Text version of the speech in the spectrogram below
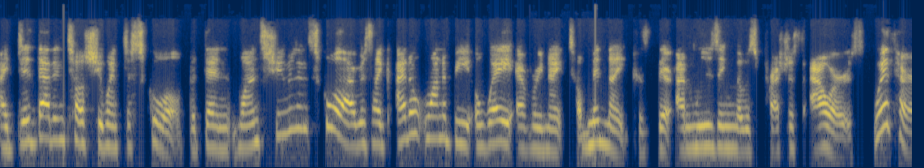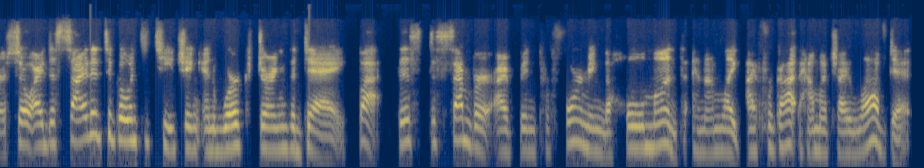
I did that until she went to school. But then once she was in school, I was like, I don't want to be away every night till midnight because I'm losing those precious hours with her. So I decided to go into teaching and work during the day. But this December, I've been performing the whole month and I'm like, I forgot how much I loved it.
